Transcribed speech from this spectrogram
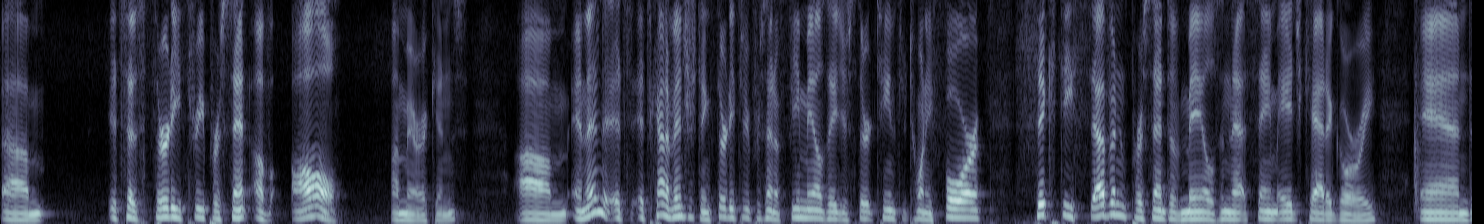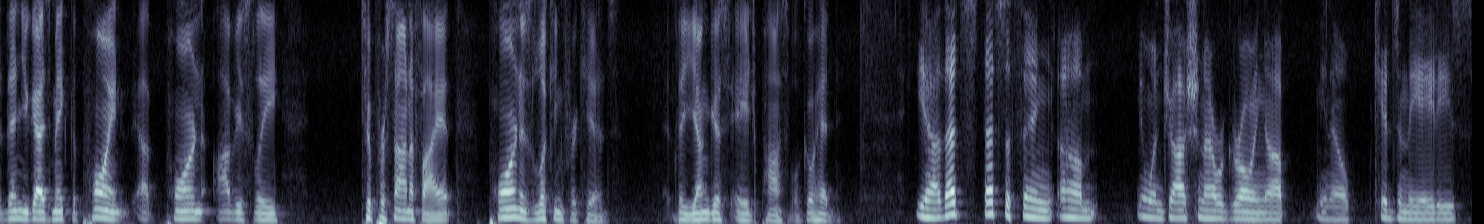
um, it says 33% of all Americans um, and then it's it's kind of interesting. 33% of females ages 13 through 24, 67% of males in that same age category. And then you guys make the point. Uh, porn, obviously, to personify it, porn is looking for kids, the youngest age possible. Go ahead. Yeah, that's that's the thing. Um, you know, when Josh and I were growing up, you know, kids in the 80s,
